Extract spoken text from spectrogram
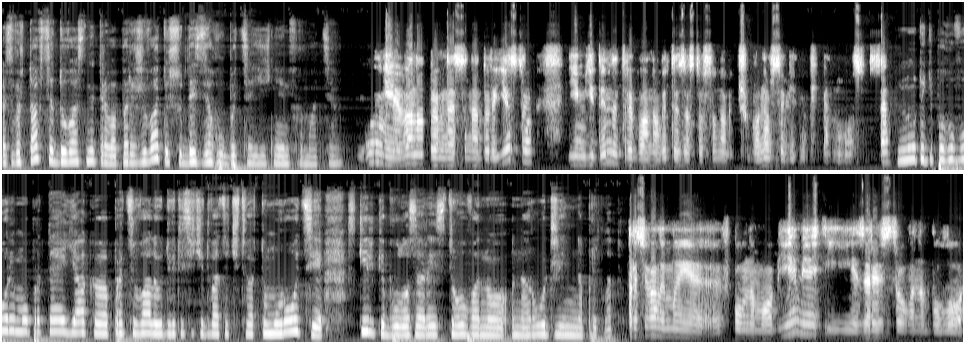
звертався до вас, не треба переживати, що десь загубиться їхня інформація. Ні, вона вже внесена до реєстру. Їм єдине треба оновити застосунок, щоб воно все відтягнулося. Все. Ну тоді поговоримо про те, як е, працювали у 2024 році. Скільки було зареєстровано народжень, наприклад? Працювали ми в повному об'ємі і зареєстровано було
